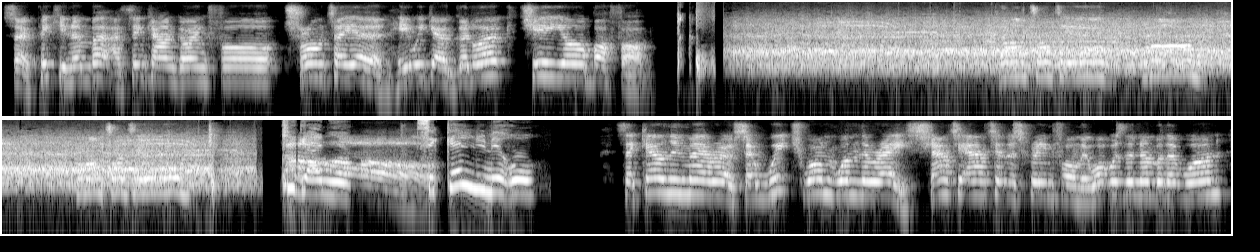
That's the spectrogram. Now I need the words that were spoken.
So pick your number. I think I'm going for 31. Here we go. Good luck. Cheer your boff on. Come on, 31. Come on. Come on, 31. Qui gagne Oh! C'est quel numéro C'est quel numéro? So which one won the race? Shout it out at the screen for me. What was the number that won?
